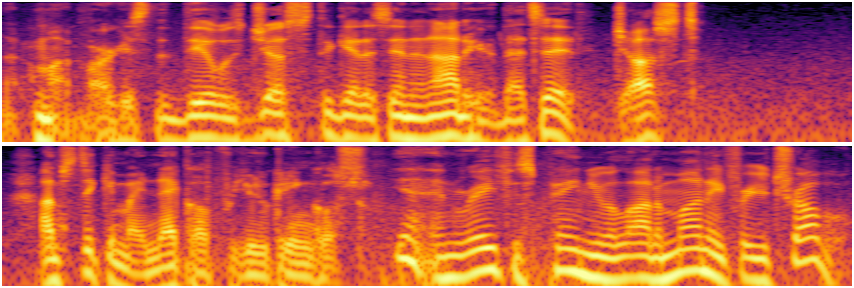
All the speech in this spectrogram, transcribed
Now, come on, Vargas. The deal was just to get us in and out of here. That's it. Just? I'm sticking my neck out for you gringos. Yeah, and Rafe is paying you a lot of money for your trouble.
